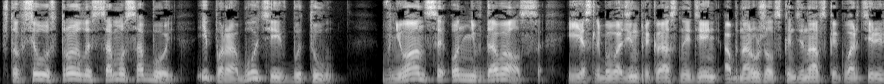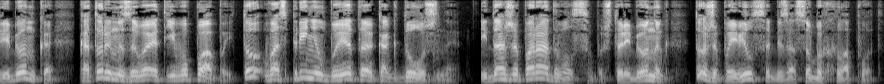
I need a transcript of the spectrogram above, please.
что все устроилось само собой и по работе, и в быту. В нюансы он не вдавался, и если бы в один прекрасный день обнаружил в скандинавской квартире ребенка, который называет его папой, то воспринял бы это как должное, и даже порадовался бы, что ребенок тоже появился без особых хлопот.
